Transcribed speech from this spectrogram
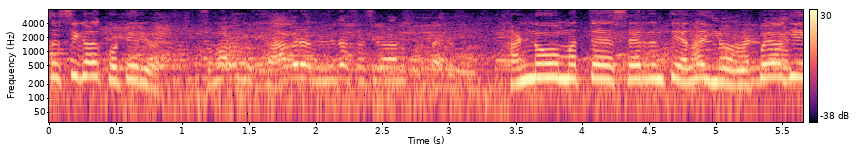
ಸಸಿಗಳು ಕೊಟ್ಟಿರಿ ಸುಮಾರು ಒಂದು ಸಾವಿರ ವಿವಿಧ ಸಸಿಗಳನ್ನು ಕೊಡ್ತಾ ಇದ್ದೀವಿ. ಹಣ್ಣು ಮತ್ತೆ ಸೇರಿದಂತೆ ಎಲ್ಲ ಇವು ಉಪಯೋಗಿ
